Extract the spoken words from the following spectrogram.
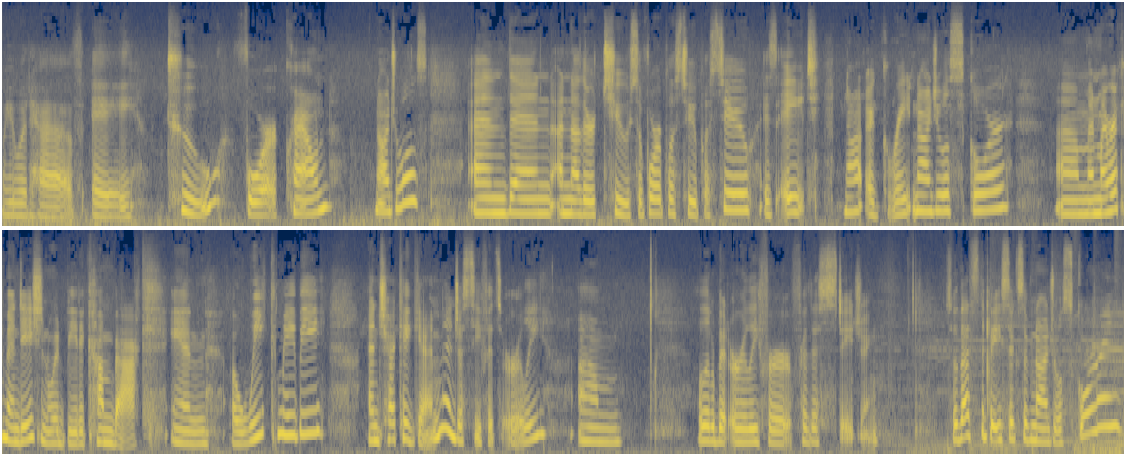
We would have a two for crown nodules and then another two. So four plus two plus two is eight. Not a great nodule score. Um, and my recommendation would be to come back in a week maybe and check again and just see if it's early. Um, a little bit early for, for this staging. So that's the basics of nodule scoring.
